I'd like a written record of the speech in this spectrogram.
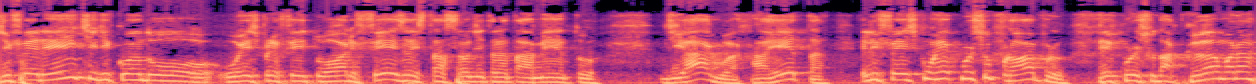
Diferente de quando o, ex-prefeito Ori fez a estação de tratamento de água, a ETA, ele fez com recurso próprio, recurso da Câmara,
